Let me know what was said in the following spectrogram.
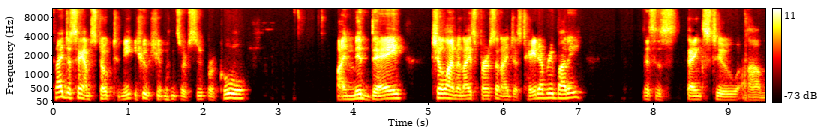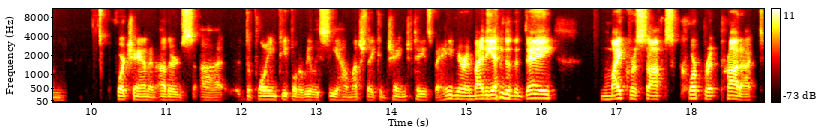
can I just say I'm stoked to meet you. Humans are super cool. By midday, chill, I'm a nice person. I just hate everybody. This is thanks to um, 4chan and others uh, deploying people to really see how much they could change Tay's behavior. And by the end of the day, Microsoft's corporate product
